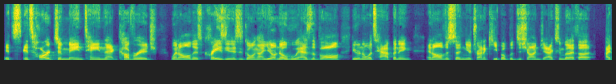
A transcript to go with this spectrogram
it's it's hard to maintain that coverage when all this craziness is going on. You don't know who has the ball, you don't know what's happening, and all of a sudden you're trying to keep up with DeSean Jackson. But I thought I,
